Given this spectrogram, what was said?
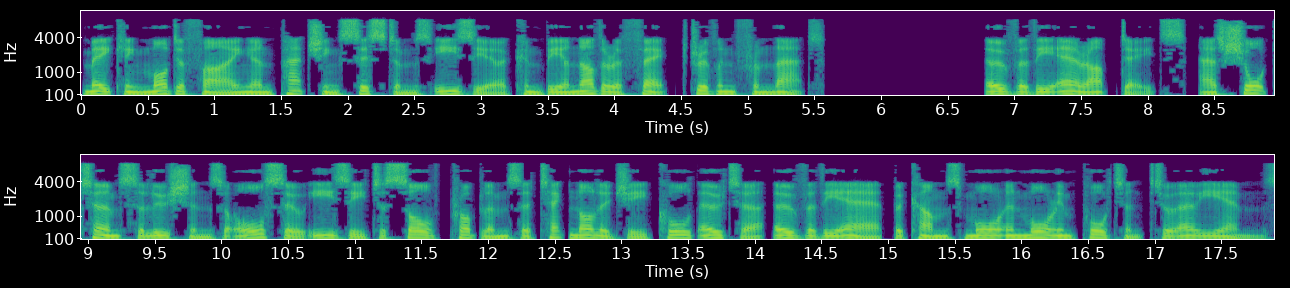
Making modifying and patching systems easier can be another effect driven from that. Over-the-air updates, as short-term solutions are also easy to solve problems a technology called OTA over-the-air becomes more and more important to OEMs.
